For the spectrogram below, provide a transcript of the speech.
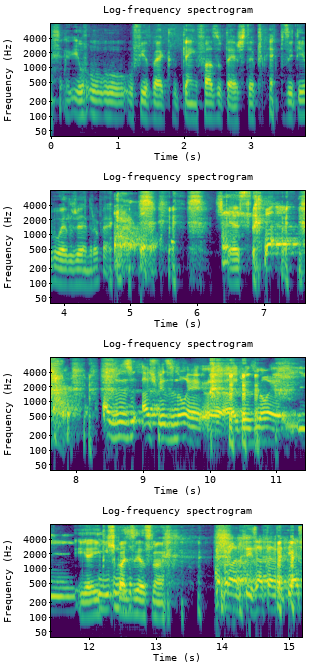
e o, o, o, feedback de quem faz o teste é, é positivo ou é do género? Esquece. Às vezes, às vezes não é. Às vezes não é. E, e é aí que tu escolhes mas... esse, não é? Pronto, exatamente. E às,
